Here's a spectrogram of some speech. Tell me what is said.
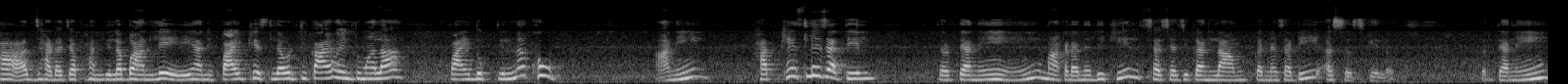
हात झाडाच्या फांदीला बांधले आणि पाय खेचल्यावरती काय होईल तुम्हाला? पाय दुखतील ना खूप. आणि हात खेचले जातील. तर त्याने माकडाने देखील सशाची कान लांब करण्यासाठी असंच केलं. तर त्याने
